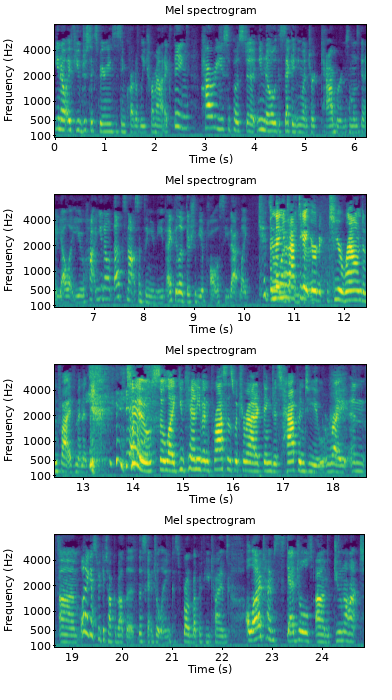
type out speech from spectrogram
you know, if you've just experienced this incredibly traumatic thing, how are you supposed to, you know, the second you enter tab room, someone's going to yell at you? How, you know, that's not something you need. I feel like there should be a policy that, like, kids and then you have to get your to your round in five minutes Yeah. too. So like you can't even process what traumatic thing just happened to you. Right, and um, well, I guess we could talk about the the scheduling because we brought it up a few times. A lot of times, schedules um do not.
